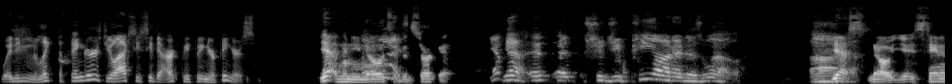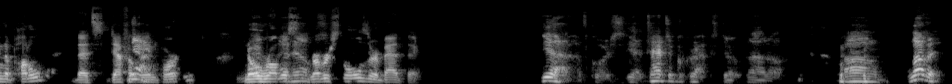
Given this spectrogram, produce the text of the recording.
When if you lick the fingers, you'll actually see the arc between your fingers. Yeah, and then you know Oh, it's a good circuit. Yep. Yeah. It, it, should you pee on it as well? Uh, yes, no, you stand in a puddle. That's definitely Yeah. important. No That- rubber that rubber soles are a bad thing. Yeah, of course. Yeah, tactical crocs. No, not at all. Um, love it.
